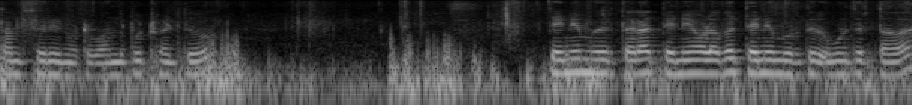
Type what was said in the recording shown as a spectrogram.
ತಂದು ಸುರಿ ನೋಡ್ರಿ, ಒಂದು ಬಿಟ್ಟು ಹೊಂಟಿದ್ವು ತೆನೆ ಮುರಿತಾರ, ತೆನೆ ಒಳಗೆ ತೆನೆ ಮುರಿದು, ಉಳ್ದಿರ್ತಾವೆ.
